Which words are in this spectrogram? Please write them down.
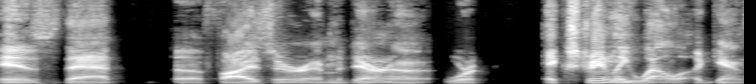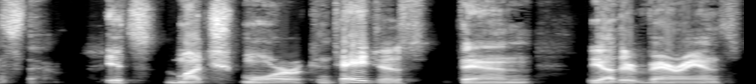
is that uh, Pfizer and Moderna work extremely well against them. It's much more contagious than the other variants,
